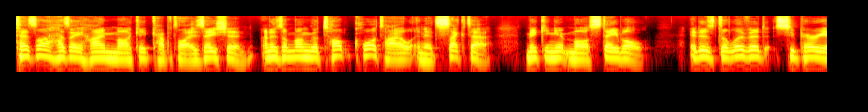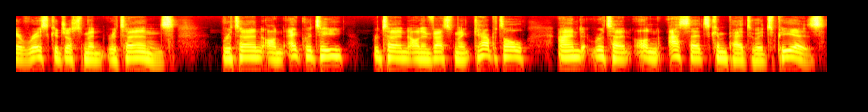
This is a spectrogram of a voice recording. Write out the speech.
Tesla has a high market capitalization and is among the top quartile in its sector, making it more stable. It has delivered superior risk adjustment returns, return on equity, return on investment capital, and return on assets compared to its peers.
